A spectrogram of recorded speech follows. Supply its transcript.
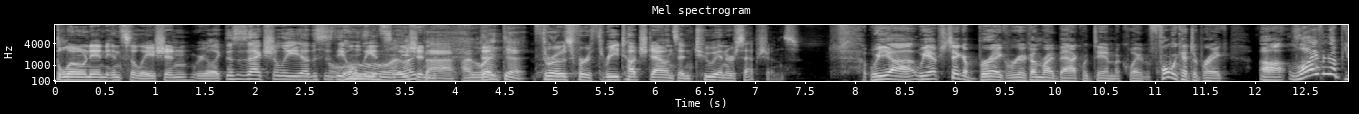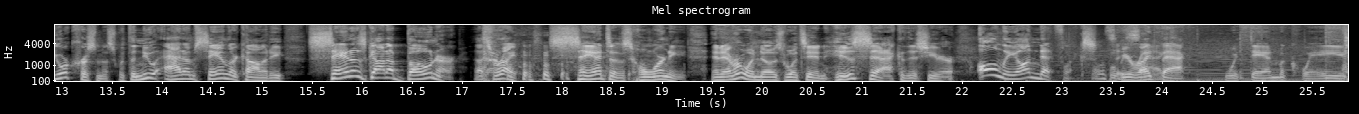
blown in insulation where you're like this is actually uh, this is the Ooh, only insulation I like, that. I like that it throws for three touchdowns and two interceptions we uh we have to take a break. We're gonna come right back with Dan McQuade Before we cut to break, uh, liven up your Christmas with the new Adam Sandler comedy, Santa's Got a Boner. That's right, Santa's horny, and everyone knows what's in his sack this year. Only on Netflix. Don't we'll be right sack. back with Dan McQuade.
